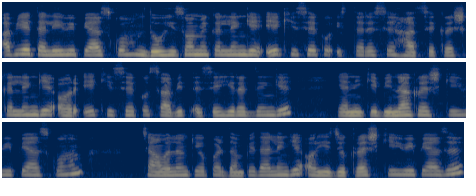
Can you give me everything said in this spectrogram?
अब ये तली हुई प्याज को हम दो हिस्सों में कर लेंगे। एक हिस्से को इस तरह से हाथ से क्रश कर लेंगे और एक हिस्से को साबित ऐसे ही रख देंगे। यानी कि बिना क्रश की हुई प्याज को हम चावलों के ऊपर दम पे डालेंगे और ये जो क्रश की हुई प्याज है,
